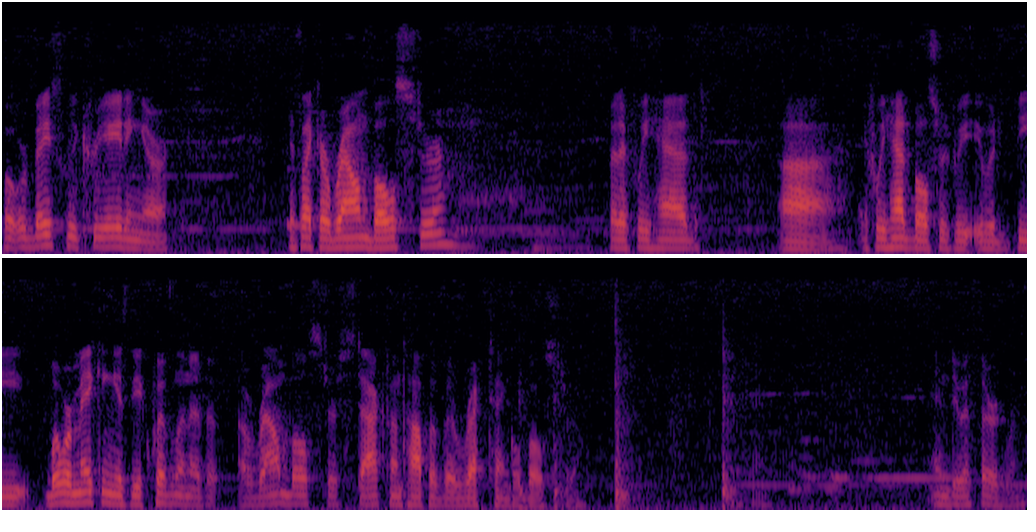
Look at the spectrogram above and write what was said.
what we're basically creating are it's like a round bolster but if we had, uh, if we had bolsters, we, it would be, what we're making is the equivalent of a, a round bolster stacked on top of a rectangle bolster. Okay. And do a third one.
